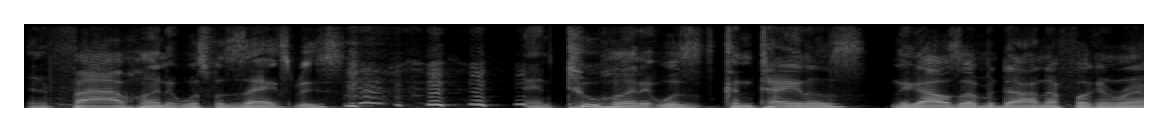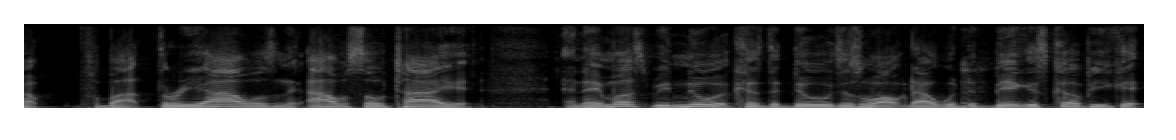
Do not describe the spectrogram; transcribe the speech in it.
and five hundred was for Zaxby's. and 200 was containers. Nigga, I was up and down that fucking ramp for about three hours. Nigga, I was so tired. And they must be new it because the dude just walked out with the biggest cup he could,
